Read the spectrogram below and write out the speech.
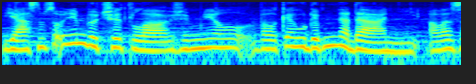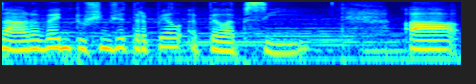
já jsem se o něm dočetla, že měl velké hudební nadání, ale zároveň tuším, že trpěl epilepsií. A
